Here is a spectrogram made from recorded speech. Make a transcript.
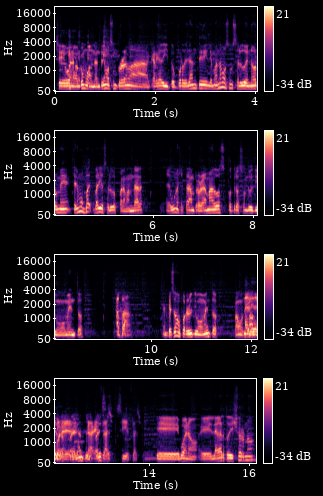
Che, bueno, ¿cómo andan? Tenemos un programa cargadito por delante. Le mandamos un saludo enorme. Tenemos varios saludos para mandar. Algunos ya estaban programados, otros son de último momento. Apa. Empezamos por el último momento. Vamos, dale, por adelante. el flash, sí, el flash. Eh, bueno, el lagarto de Giorno,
